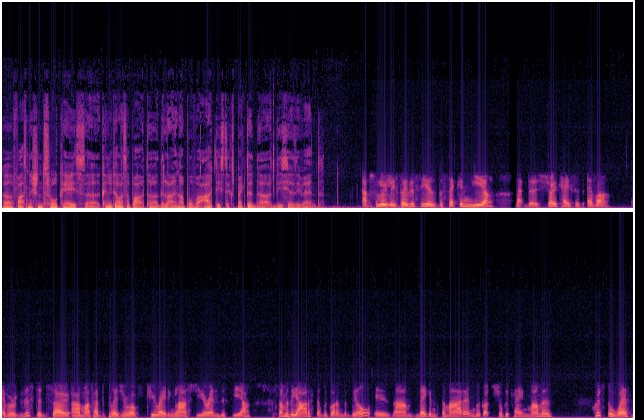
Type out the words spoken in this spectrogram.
uh, First Nations Showcase. Uh, can you tell us about uh, the lineup of artists expected uh, at this year's event? Absolutely. So this year is the second year that the showcase has ever ever existed. So um, I've had the pleasure of curating last year and this year. Some of the artists that we've got on the bill is um, Megan Samarin, we've got Sugarcane Mamas, Crystal West,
